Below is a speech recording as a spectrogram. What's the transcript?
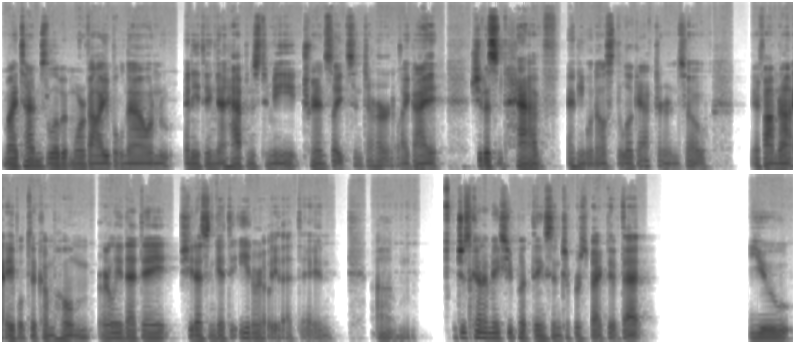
my time's a little bit more valuable now and anything that happens to me translates into her like i she doesn't have anyone else to look after and so if i'm not able to come home early that day she doesn't get to eat early that day and um, it just kind of makes you put things into perspective that you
